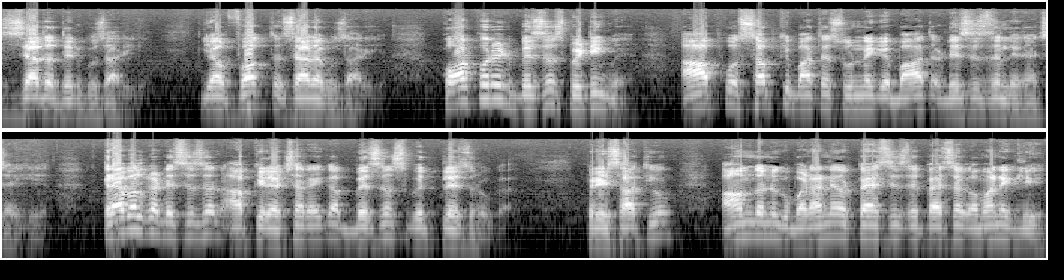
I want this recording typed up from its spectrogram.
ज़्यादा दिन गुजारिए, या वक्त ज़्यादा गुजारिए। कॉरपोरेट बिज़नेस मीटिंग में आपको सबकी बातें सुनने के बाद डिसीज़न लेना चाहिए। ट्रैवल का डिसीज़न आपके लिए अच्छा रहेगा बिज़नेस विद प्लेजर होगा। प्रिय साथियों, आमदनी को बढ़ाने और पैसे से पैसा कमाने के लिए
